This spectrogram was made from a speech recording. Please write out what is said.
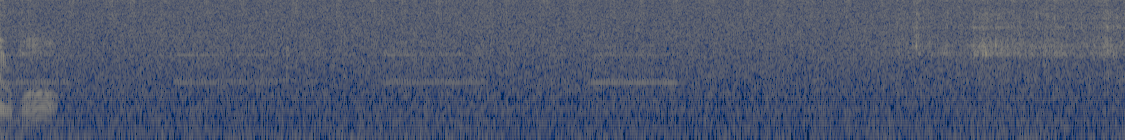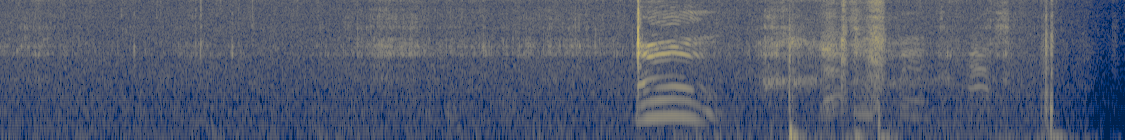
got them all.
